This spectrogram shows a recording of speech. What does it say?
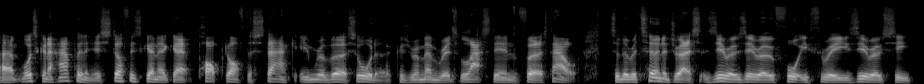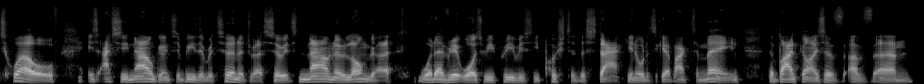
um, what's going to happen is stuff is going to get popped off the stack in reverse order because remember it's last in, first out. So the return address 00430C12 is actually now going to be the return address. So it's now no longer whatever it was we previously pushed to the stack in order to get back to main. The bad guys have, have um,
